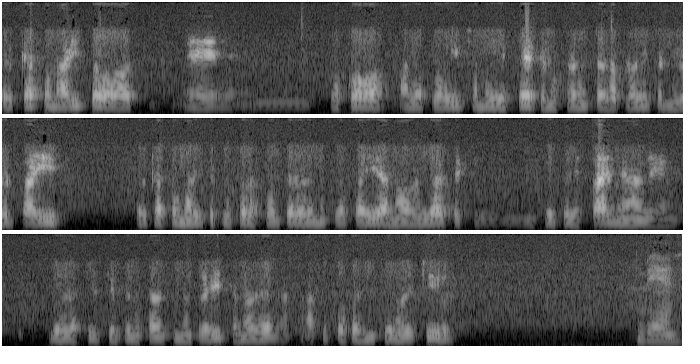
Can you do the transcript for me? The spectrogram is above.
el caso Marito eh, tocó a la provincia muy de cerca, no solamente a la provincia, a nivel país el caso Marito cruzó las fronteras de nuestro país, a no olvidarse que gente de España, de, Brasil siempre me están haciendo entrevistas, ¿no? Hace poco emisión de Chile. Bien.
